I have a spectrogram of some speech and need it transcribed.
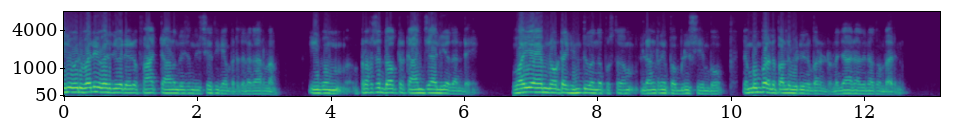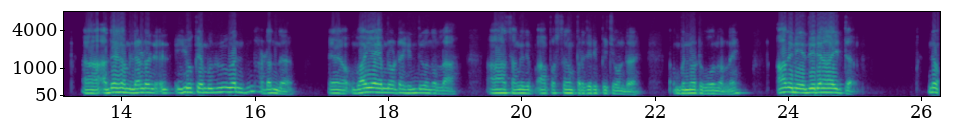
ഇനി ഒരു വലിയ പരിധി വരെ ഒരു ഫാക്റ്റ് ആണെന്ന് വെച്ചാൽ നിഷേധിക്കാൻ പറ്റത്തില്ല. കാരണം ഇപ്പം പ്രൊഫസർ ഡോക്ടർ കാഞ്ചാലിയ തന്റെ why I am not a Hindu എന്ന പുസ്തകം ലണ്ടനിൽ പബ്ലിഷ് ചെയ്യുമ്പോൾ ഞാൻ മുമ്പ് തന്നെ പല വീഡിയോയിൽ പറഞ്ഞിട്ടുണ്ട്. ഞാൻ അതിനകത്തുണ്ടായിരുന്നു. അദ്ദേഹം ലണ്ടൻ യു കെ മുഴുവൻ നടന്ന് why I am not a Hindu എന്നുള്ള ആ സംഗതി ആ പുസ്തകം പ്രചരിപ്പിച്ചുകൊണ്ട് മുന്നോട്ട് പോകുന്നുണ്ടേ. അതിനെതിരായിട്ട് നോ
